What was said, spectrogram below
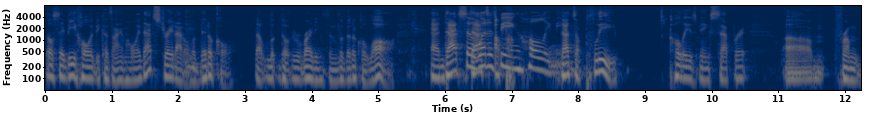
it'll say, Be holy because I am holy. That's straight out of Levitical, that the writings in Levitical law. And that's So, that's what does a being holy mean? that's a plea. Holy is being separate um, from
